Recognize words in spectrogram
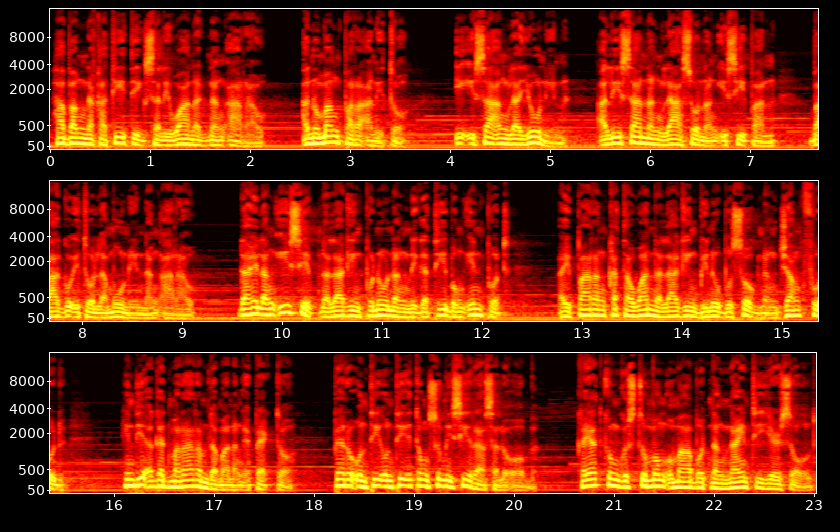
habang nakatitig sa liwanag ng araw. Anumang paraan ito, iisa ang layunin, alisan ng laso ng isipan bago ito lamunin ng araw. Dahil ang isip na laging puno ng negatibong input ay parang katawan na laging binubusog ng junk food, hindi agad mararamdaman ang epekto, pero unti-unti itong sumisira sa loob. Kaya't kung gusto mong umabot ng 90 years old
